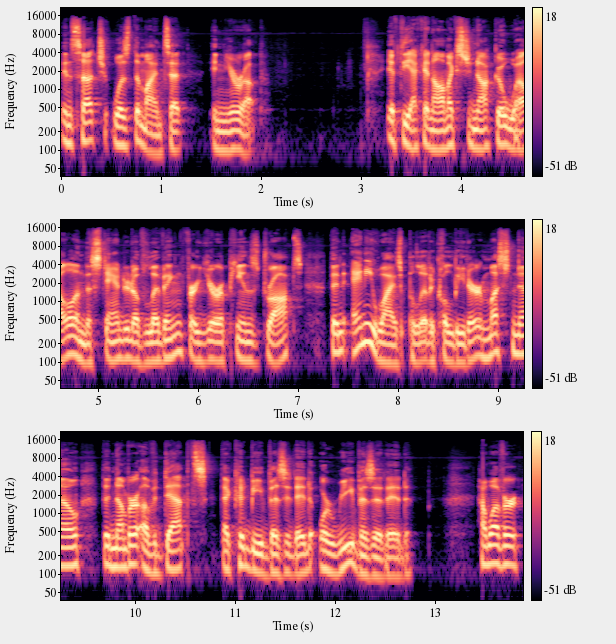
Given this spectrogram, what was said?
And such was the mindset in Europe. If the economics do not go well and the standard of living for Europeans drops, then any wise political leader must know the number of depths that could be visited or revisited. However,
